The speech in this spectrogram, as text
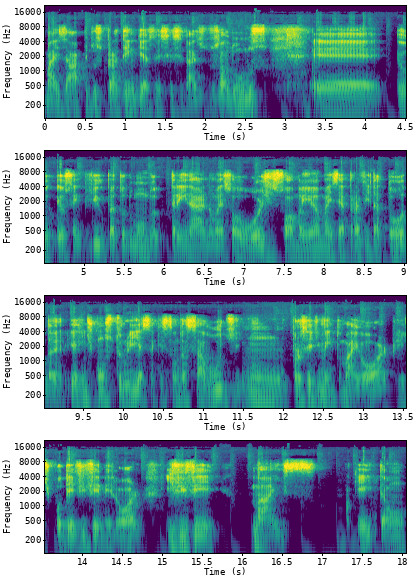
mais aptos para atender as necessidades dos alunos. É, eu, eu sempre digo para todo mundo: treinar não é só hoje, só amanhã, mas é para a vida toda, e a gente construir essa questão da saúde num procedimento maior, para a gente poder viver melhor e viver mais ok? Então,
